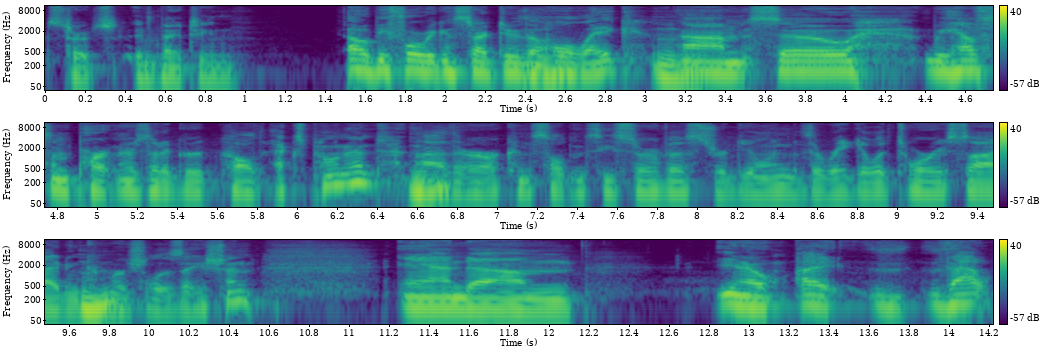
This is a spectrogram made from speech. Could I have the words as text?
starts impacting? Oh, before we can start doing the mm-hmm. whole lake. Mm-hmm. Um, so we have some partners at a group called Exponent. Uh, mm-hmm. Uh, they're our consultancy service for dealing with the regulatory side and mm-hmm. commercialization. And um, you know, I that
